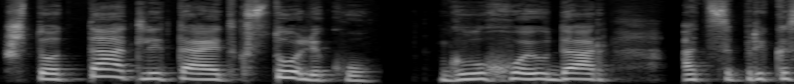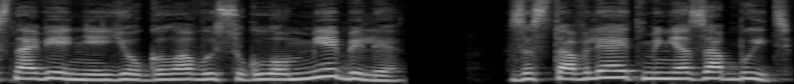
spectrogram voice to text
что та отлетает к столику. Глухой удар от соприкосновения ее головы с углом мебели заставляет меня забыть,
